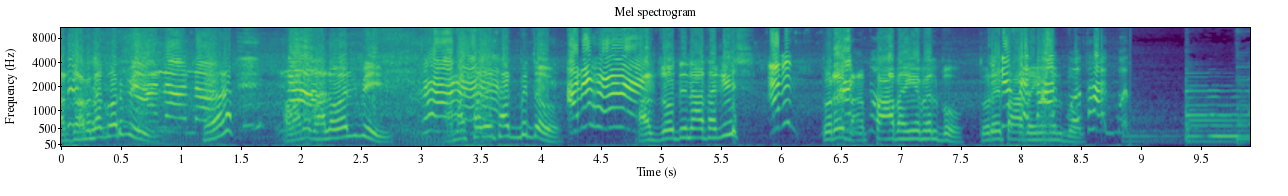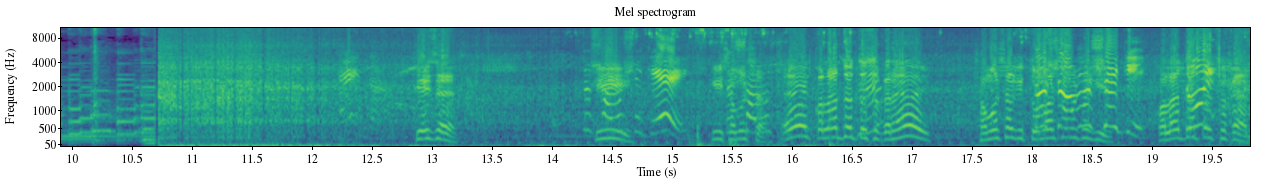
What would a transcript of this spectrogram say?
আর ঝামেলা করবি? হ্যাঁ? আমারে ভালোবাসবি? হ্যাঁ, আমার সাথে। থাকবি তো? আরে হ্যাঁ। আর যদি না থাকিস আরে তোরে পা ভেঙে ফেলব। তোরে পা ভেঙে ফেলব। কি হয়েছে কি? সমস্যা কি? কি সমস্যা এই কলার ধরতেছো কেন? এই সমস্যা কি? তোমার সমস্যা কি? কলার ধরতেছো কেন?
